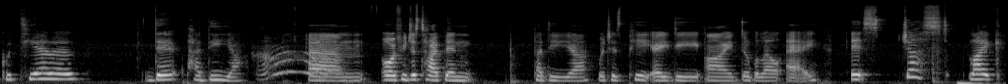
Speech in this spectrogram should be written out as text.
Gutierrez de Padilla. Ah. Um, or if you just type in Padilla, which is P A D I L L A, it's just like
